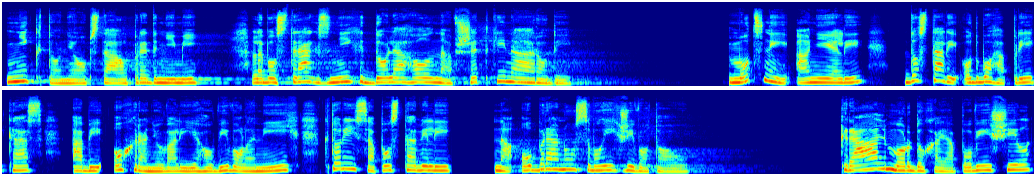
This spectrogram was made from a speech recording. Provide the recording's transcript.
Nikto neobstál pred nimi, lebo strach z nich doľahol na všetky národy. Mocní anieli dostali od Boha príkaz, aby ochraňovali jeho vyvolených, ktorí sa postavili na obranu svojich životov. Kráľ Mordochaja povýšil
